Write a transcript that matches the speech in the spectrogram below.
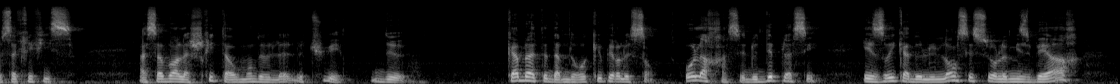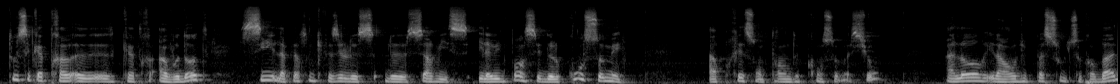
sacrifice, à savoir la shrita au moment de le, tuer, de kabbalat de récupérer le sang, olacha, c'est de déplacer, et zrika, de le lancer sur le misbéar, tous ces quatre, euh, avodotes, si la personne qui faisait le, service, il a une pensée de le consommer après son temps de consommation, alors il a rendu pas sous ce korban,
